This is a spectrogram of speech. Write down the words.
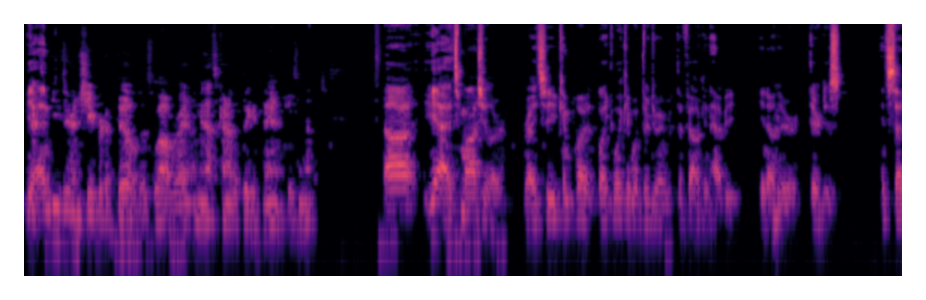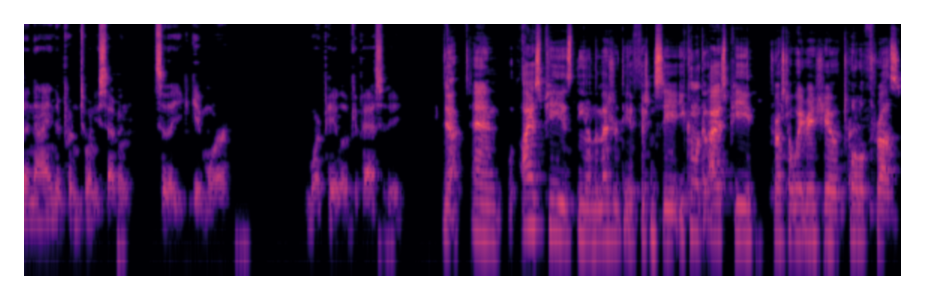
Yeah, it's and easier and cheaper to build as well, right? I mean, that's kind of the big advantage, isn't it? uh, yeah, it's modular, right? So you can put like look at what they're doing with the Falcon Heavy. You know, they're they're just instead of nine, they're putting twenty seven so that you can get more more payload capacity. Yeah, and ISP is you know the measure of the efficiency. You can look at ISP thrust to weight ratio, total thrust,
